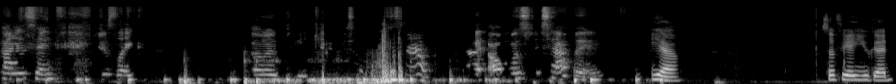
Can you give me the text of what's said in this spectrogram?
kind of same thing, just like, OMG, Katniss, that almost just happened. Yeah. Sophia, you good?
